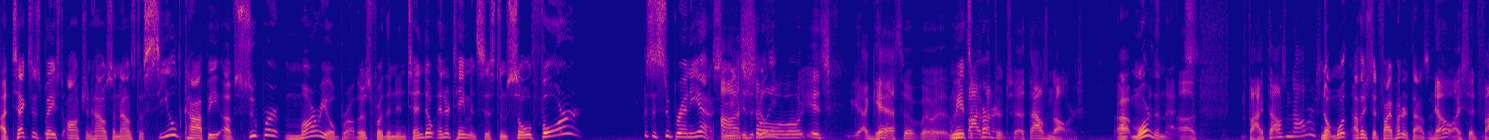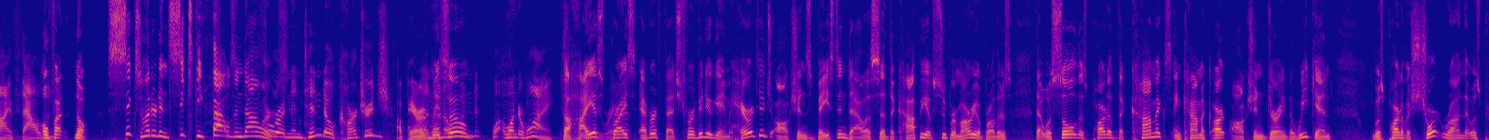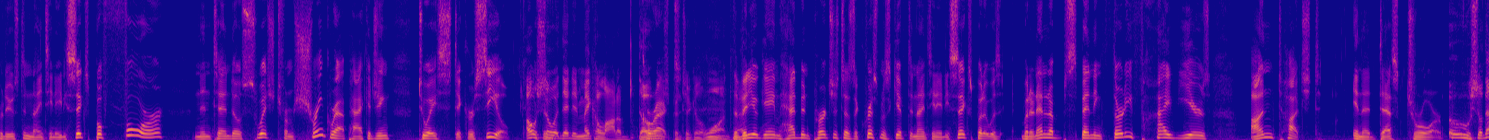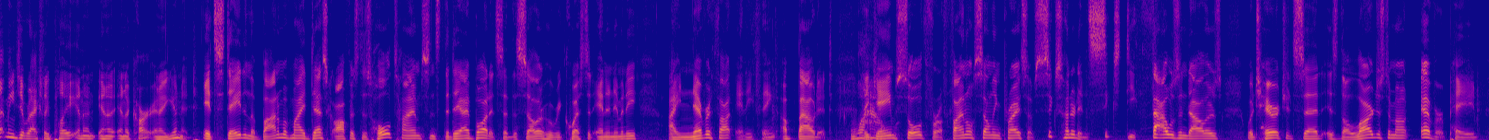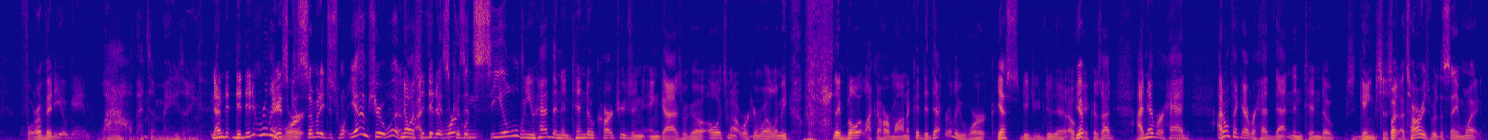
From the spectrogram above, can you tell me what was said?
A Texas-based auction house announced a sealed copy of Super Mario Brothers for the Nintendo Entertainment System sold for. This is Super NES. I mean, Uh, is it so really it's, I guess. Uh, uh, I mean, it's a cartridge. thousand dollars. uh, more than that? Uh, five thousand dollars? no, more. I thought you said five hundred thousand. No, I said five thousand. Oh, fi- no, six hundred and sixty thousand for a. Nintendo cartridge? Apparently so. I wonder why. The highest price ever fetched for a video game. Heritage Auctions, based in Dallas, said the copy of Super Mario Brothers that was sold as part of the comics and comic art auction during the weekend was part of a short run that was produced in 1986 before Nintendo switched from shrink wrap packaging to a sticker seal. Oh, so they didn't make a lot of those Correct. particular ones. The video game had been purchased as a Christmas gift in 1986, but it was but it ended up spending 35 years untouched in a desk drawer. Oh, so that means it would actually play in a in a in a cart in a unit. It stayed in the bottom of my desk office this whole time since the day I bought it, said the seller who requested anonymity. I never thought anything about it. Wow. The game sold for a final selling price of $660,000, which Heritage said is the largest amount ever paid for a video game. Wow, that's amazing. Now, did, did it really I guess work? somebody just want, yeah, I'm sure it would. No, I so think did it it's work because when- it's sealed. When you had the Nintendo cartridge and, and guys would go, "Oh, it's not working well. Let me," they blow it like a harmonica. Did that really work? Yes. Did you do that? Okay, Yep. because I I never had. I don't think I ever had that Nintendo game system. But Ataris were the same way.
